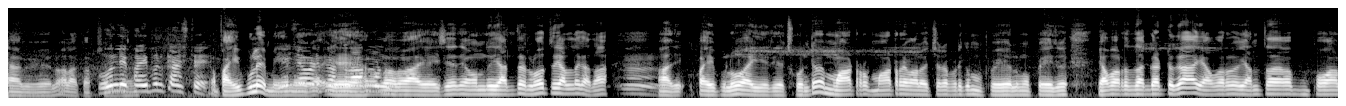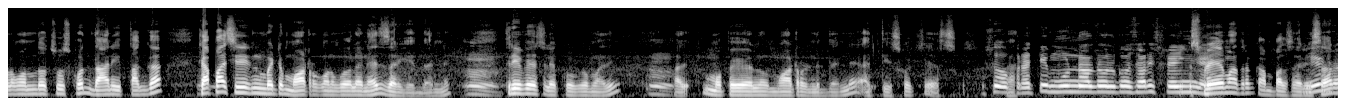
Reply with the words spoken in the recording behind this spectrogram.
యాభై వేలు అలా ఖర్చు ఓన్లీ పైపులు కాస్టే పైపులే మెయిన్ వేసేది ఉంది. అంత లోతు వెళ్ళదు కదా. అది పైపులు అవి తెచ్చుకుంటే మోటార్ మోటార్ ఇవాళ వచ్చేటప్పటికి ముప్పై వేలు ముప్పై ఐదు ఎవరు తగ్గట్టుగా ఎవరు ఎంత పొలం ఉందో చూసుకొని దానికి తగ్గ కెపాసిటీని బట్టి మోటార్ కొనుగోలు అనేది జరిగిద్దండి. త్రీ ఫేస్లు ఎక్కువగా మాది. అది ముప్పై వేలు మోటార్ ఉండిద్దండి అది తీసుకొచ్చి. సో ప్రతి మూడు నాలుగు రోజులకి ఒకసారి స్ప్రేయింగ్ స్ప్రే మాత్రం కంపల్సరీ. సార్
